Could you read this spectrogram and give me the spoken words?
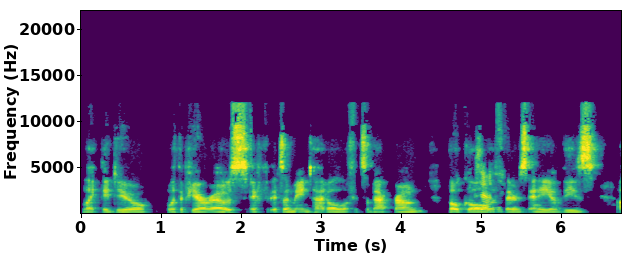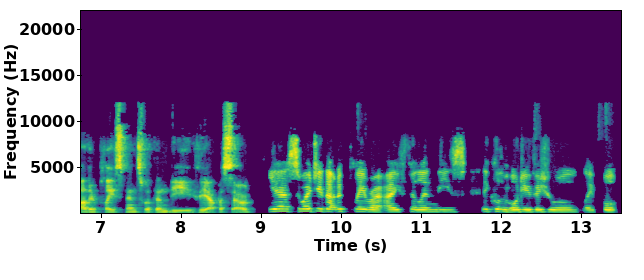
like they do with the PROs, if it's a main title, if it's a background vocal, exactly. if there's any of these other placements within the the episode. Yeah, so I do that at PlayRight. I fill in these they call them audiovisual like bulk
